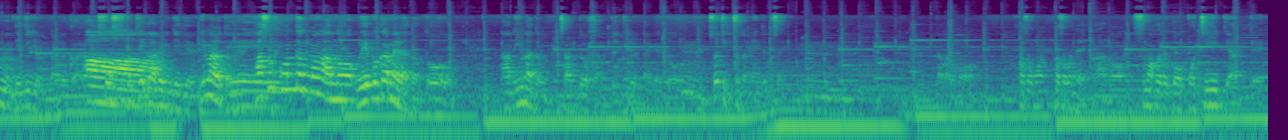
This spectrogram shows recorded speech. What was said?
うん。できるようになるから、あー。そうすると手軽にできる。今だとね、パソコンでもあのウェブカメラだとあの今でもチャンネル登録者もできるんだけど、ん。正直ちょっと面倒くさい。だからもうパソコンパソコンであのスマホでこうポチーってやって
